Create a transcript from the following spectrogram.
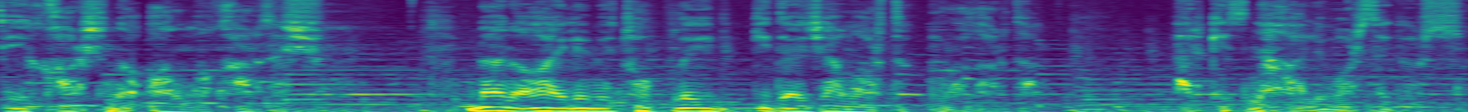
Kimseyi karşına alma kardeşim. Ben ailemi toplayıp gideceğim artık buralardan. Herkes ne hali varsa görsün.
